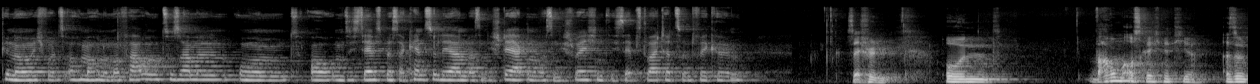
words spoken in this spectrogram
Genau, ich wollte es auch machen, um Erfahrungen zu sammeln und auch um sich selbst besser kennenzulernen, was sind die Stärken, was sind die Schwächen, sich selbst weiterzuentwickeln. Sehr schön. Und warum ausgerechnet hier? Also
